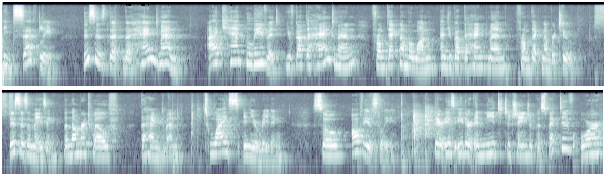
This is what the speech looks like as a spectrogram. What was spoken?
exactly, this is the, the hanged man. I can't believe it. You've got the hanged man from deck number one and you got the hanged man from deck number two. This is amazing. The number 12, the hanged man, twice in your reading. So obviously there is either a need to change a perspective or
